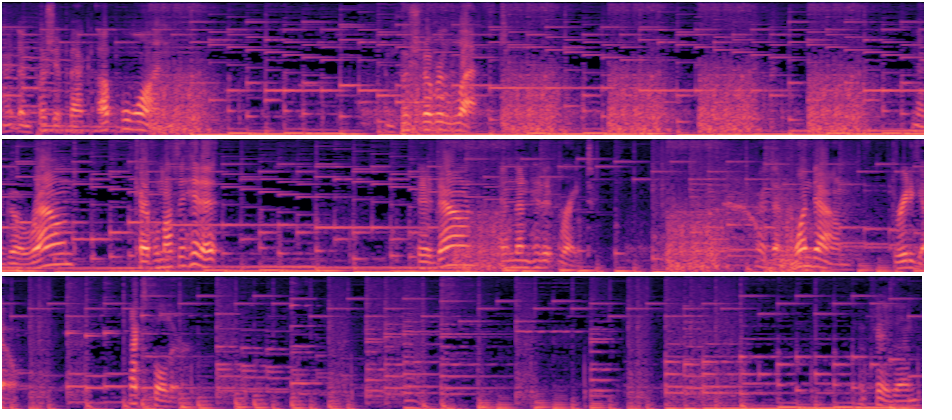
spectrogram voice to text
Alright, then push it back up one, and push it over left. Now go around, careful not to hit it, hit it down, and then hit it right. Alright then, one down, three to go. Next boulder. Okay then.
